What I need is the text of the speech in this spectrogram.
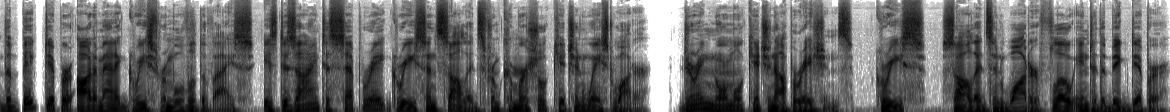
The Big Dipper automatic grease removal device is designed to separate grease and solids from commercial kitchen wastewater. During normal kitchen operations, grease, solids, and water flow into the Big Dipper.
